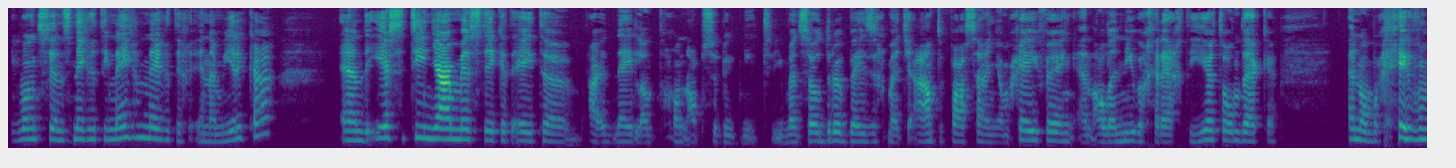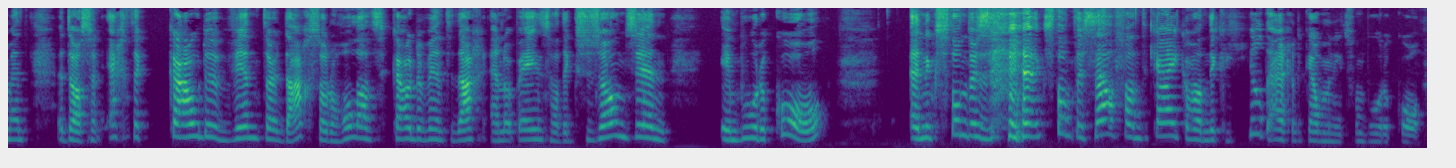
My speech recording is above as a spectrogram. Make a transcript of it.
Ik woon sinds 1999 in Amerika. En de eerste tien jaar miste ik het eten uit Nederland gewoon absoluut niet. Je bent zo druk bezig met je aan te passen aan je omgeving en alle nieuwe gerechten hier te ontdekken. En op een gegeven moment, het was een echte koude winterdag, zo'n Hollandse koude winterdag. En opeens had ik zo'n zin in boerenkool. En ik stond, er, ik stond er zelf van te kijken, want ik hield eigenlijk helemaal niet van boerenkool.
